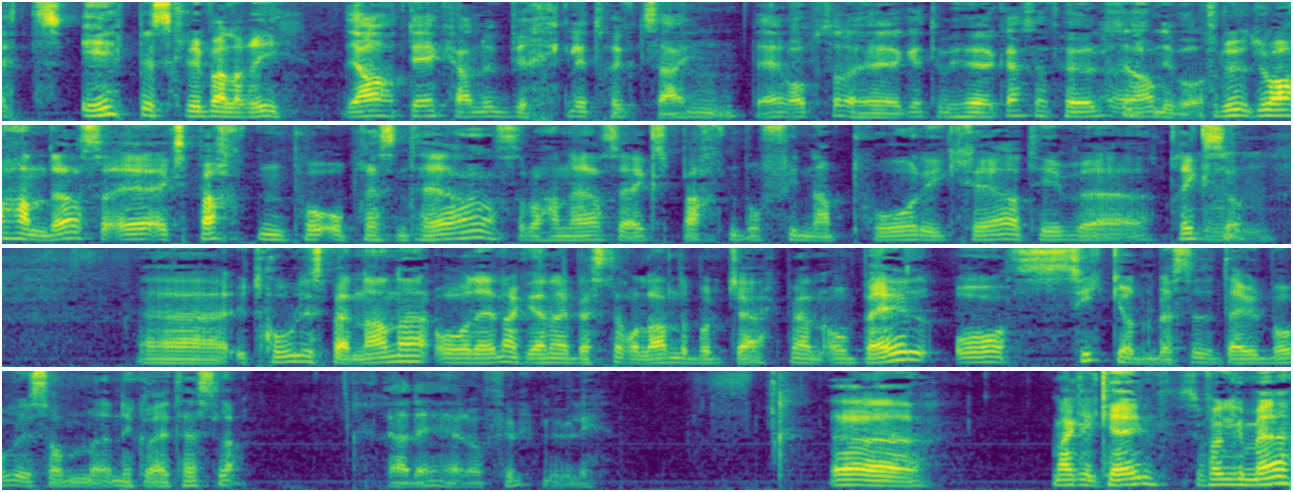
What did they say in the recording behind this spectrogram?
Et episk rivaleri. Ja, det kan du virkelig trygt si. Der oppstår det høye, det høyeste følelsesnivå. For du, du har han der som er eksperten på å presentere, så du har han her som er eksperten på å finne på de kreative triksene. Mm. Uh, utrolig spennende, og det er nok en av de beste rollene både Jackman og Bale, og sikkert den beste til David Bowie som Nicolay Tesla. Ja, det er da fullt mulig. Uh, Michael Kane, selvfølgelig med.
